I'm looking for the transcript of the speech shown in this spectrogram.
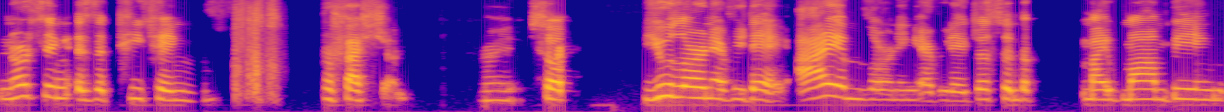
nursing is a teaching profession. Right. So you learn every day. I am learning every day. Just in the my mom being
